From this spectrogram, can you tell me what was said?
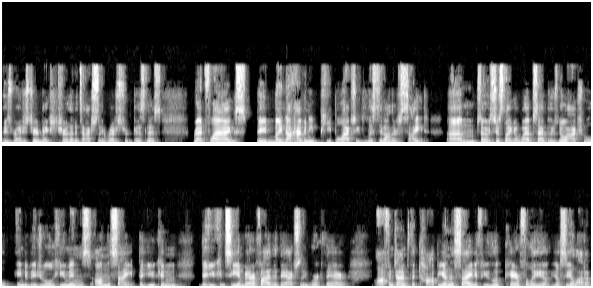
is registered make sure that it's actually a registered business red flags. They might not have any people actually listed on their site. Um, so it's just like a website but there's no actual individual humans on the site that you can that you can see and verify that they actually work there. Oftentimes the copy on the site if you look carefully you'll, you'll see a lot of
